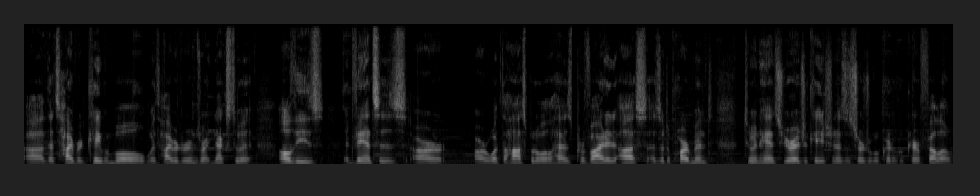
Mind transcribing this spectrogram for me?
uh, that's hybrid capable with hybrid rooms right next to it. All these advances are, are what the hospital has provided us as a department to enhance your education as a surgical critical care fellow.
